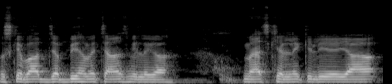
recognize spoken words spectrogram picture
उसके बाद जब भी हमें चांस मिलेगा मैच खेलने के लिए या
